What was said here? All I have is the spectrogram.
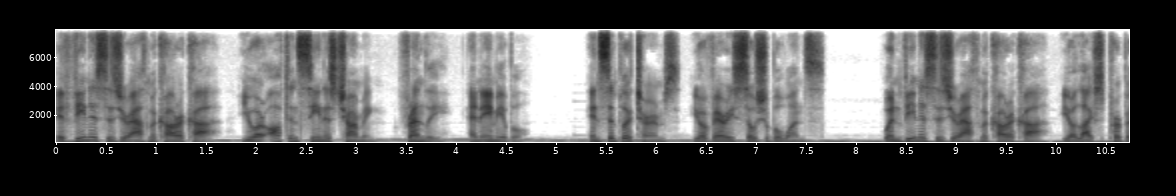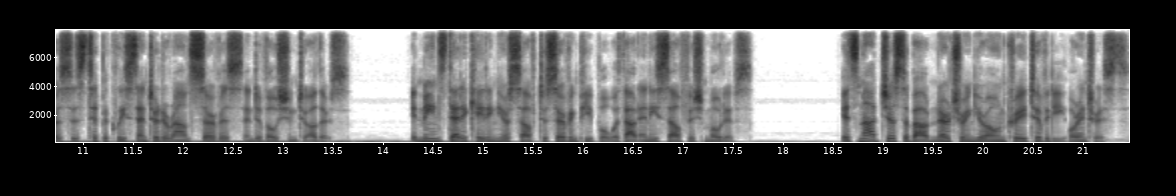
If Venus is your Atmakaraka, you are often seen as charming, friendly, and amiable. In simpler terms, you're very sociable ones. When Venus is your Atmakaraka, your life's purpose is typically centered around service and devotion to others. It means dedicating yourself to serving people without any selfish motives. It's not just about nurturing your own creativity or interests,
